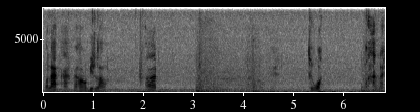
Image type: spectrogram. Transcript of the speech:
หมดละ อะไปห้องบินเราถือว่ากว้างนะ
